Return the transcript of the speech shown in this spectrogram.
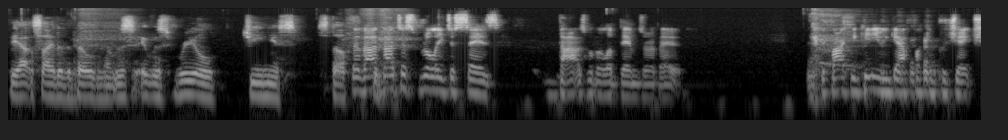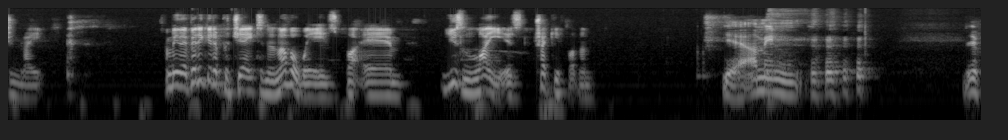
the outside of the building. It was it was real genius stuff. That, that, that just really just says that's what the Lib Dems are about. The fact they can't even get a fucking projection right. I mean, they're very good at projecting in other ways, but um, using light is tricky for them. Yeah, I mean, if,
